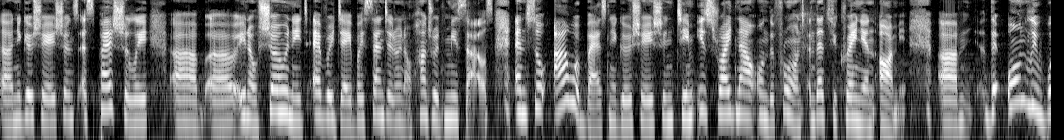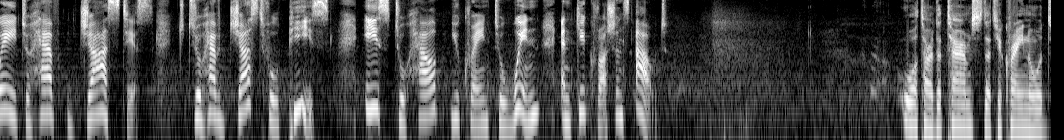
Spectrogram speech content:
uh, negotiations, especially, uh, uh, you know, showing it every day by sending, you know, 100 missiles. And so our best negotiation team is right now on the front, and that's Ukrainian army. Um, the only way to have justice, to have justful peace, is to help Ukraine to win and kick Russians out. What are the terms that Ukraine would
